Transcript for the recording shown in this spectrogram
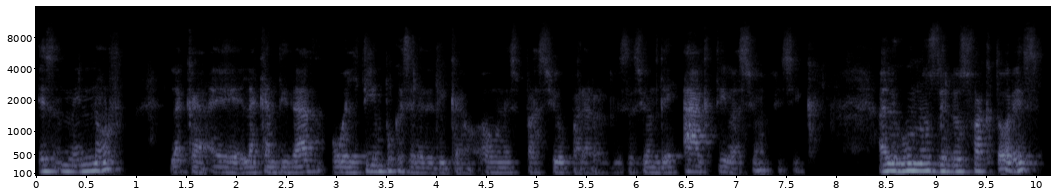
es menor eh, la, cantidad o el tiempo que se le dedica a un espacio para realización de activación física. Algunos de los factores,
